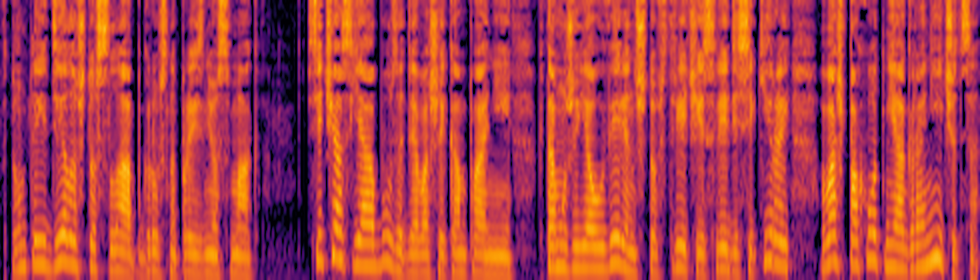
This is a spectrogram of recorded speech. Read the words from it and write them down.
«В том-то и дело, что слаб», — грустно произнес маг. — Сейчас я обуза для вашей компании. К тому же я уверен, что встречей с леди Секирой ваш поход не ограничится».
